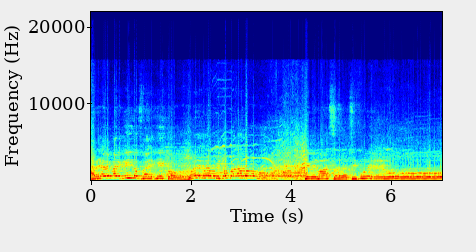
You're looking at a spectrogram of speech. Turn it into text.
A ver, a ver, parejitos, parejitos. Va de nuevo mi compa Lalo. ¿Qué me vas a dar si muero?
